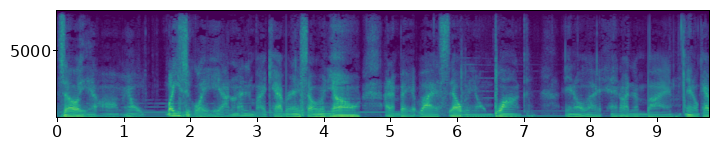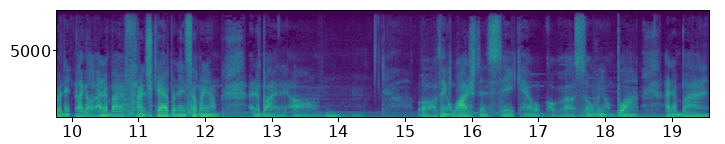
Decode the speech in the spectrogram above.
so yeah um you know basically, yeah, I, don't, I didn't buy a Cabernet Sauvignon. I didn't buy, buy a Sauvignon Blanc. You know, like, and I didn't buy, you know, Cabernet, like, I didn't buy a French Cabernet Sauvignon. I didn't buy, um, uh, I think a Washington State uh, Sauvignon Blanc. I didn't buy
